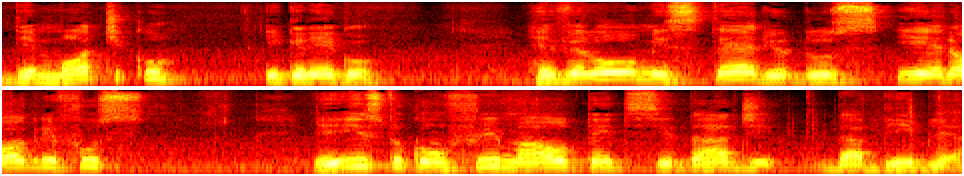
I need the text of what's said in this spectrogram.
demótico e grego. Revelou o mistério dos hierógrafos e isto confirma a autenticidade da Bíblia.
